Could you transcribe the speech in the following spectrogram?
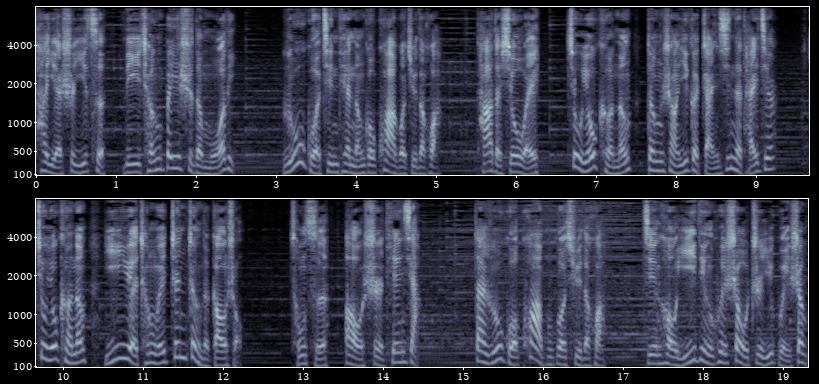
它也是一次里程碑式的磨砺。如果今天能够跨过去的话，他的修为就有可能登上一个崭新的台阶，就有可能一跃成为真正的高手，从此傲视天下。但如果跨不过去的话，今后一定会受制于鬼圣，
